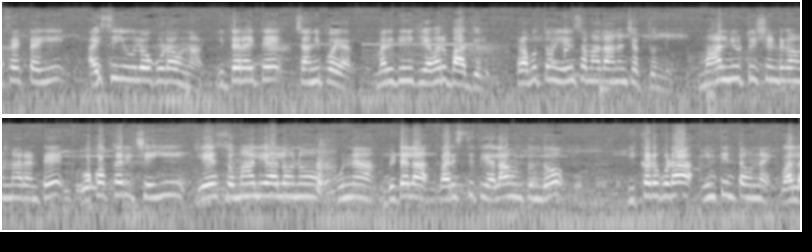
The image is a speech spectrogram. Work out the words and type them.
ఎఫెక్ట్ అయ్యి ఐసీయూలో కూడా ఉన్నారు. ఇద్దరైతే చనిపోయారు. మరి దీనికి ఎవరు బాధ్యులు? ప్రభుత్వం ఏం సమాధానం చెప్తుంది? మాల్ న్యూట్రిషన్గా ఉన్నారంటే ఒక్కొక్కరి చెయ్యి ఏ సొమాలియాలోనో ఉన్న బిడ్డల పరిస్థితి ఎలా ఉంటుందో ఇక్కడ కూడా ఇంతింత ఉన్నాయి వాళ్ళ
